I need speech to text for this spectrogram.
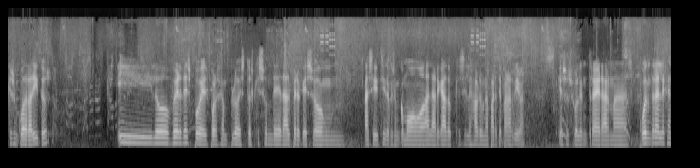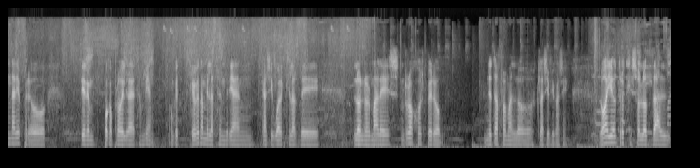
Que son cuadraditos. Y los verdes, pues, por ejemplo, estos que son de DAL, pero que son así distintos, que son como alargados, que se les abre una parte para arriba. Que eso suelen traer armas... Pueden traer legendarias, pero tienen pocas probabilidades también. Aunque creo que también las tendrían casi iguales que las de los normales rojos, pero de todas formas los clasifico así. Luego hay otros que son los DAL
